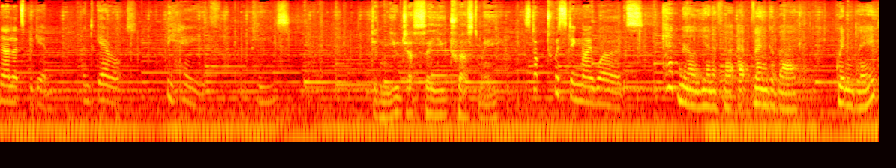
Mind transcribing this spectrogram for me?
Now let's begin. And Geralt, behave, please. Didn't you just say you trust me? Stop twisting my words. Kednil Yennefer at Vengerberg. Gwynbleidd.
